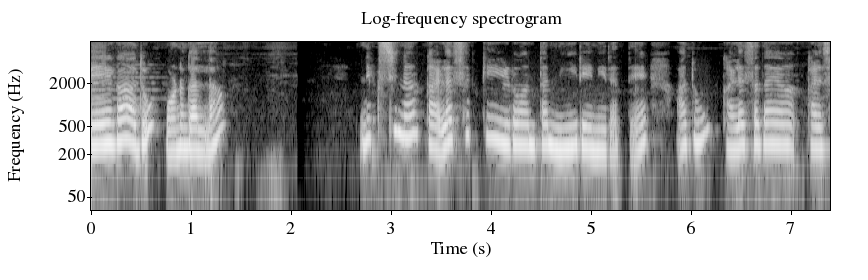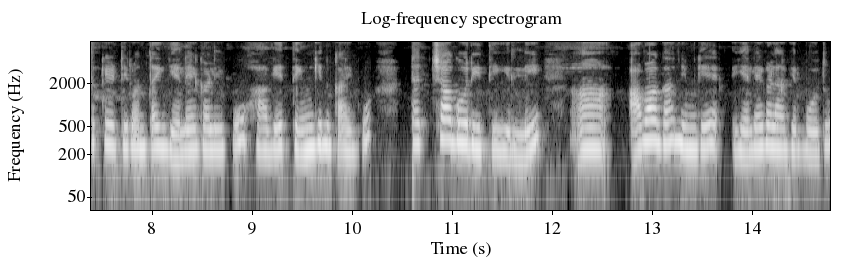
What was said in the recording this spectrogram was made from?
ಬೇಗ ಅದು ಒಣಗಲ್ಲ. ನೆಕ್ಸ್ಟಿನ ಕಳಸಕ್ಕೆ ಇಡುವಂಥ ನೀರೇನಿರುತ್ತೆ, ಅದು ಕಳಸದ, ಕಳಸಕ್ಕೆ ಇಟ್ಟಿರುವಂಥ ಎಲೆಗಳಿಗೂ ಹಾಗೆ ತೆಂಗಿನಕಾಯಿಗೂ ಟಚ್ ಆಗೋ ರೀತಿಯಲ್ಲಿ ಆವಾಗ ನಿಮಗೆ ಎಲೆಗಳಾಗಿರ್ಬೋದು,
